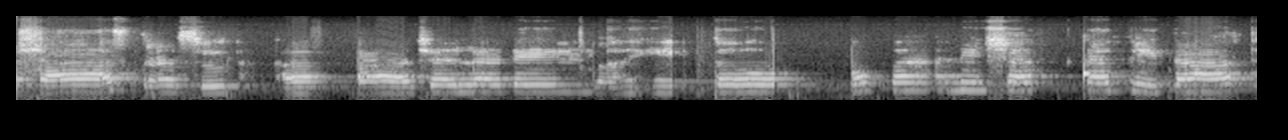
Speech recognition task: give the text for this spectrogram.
ಶಾಸ್ತ್ರ ಸುಧಾ ಜಲದೆ ಮಹಿತೋಪನಿಷತ್ ಕಥಿತಾರ್ಥ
